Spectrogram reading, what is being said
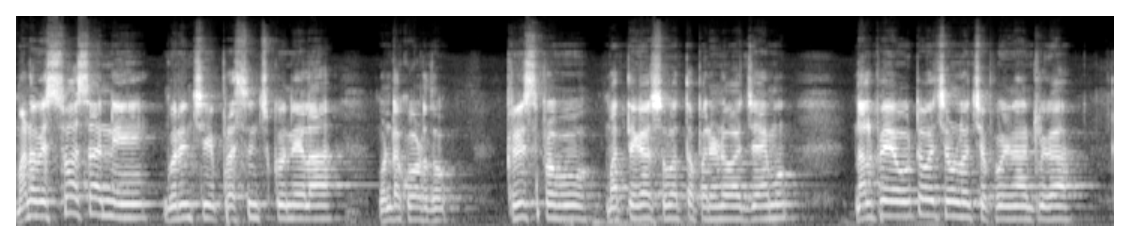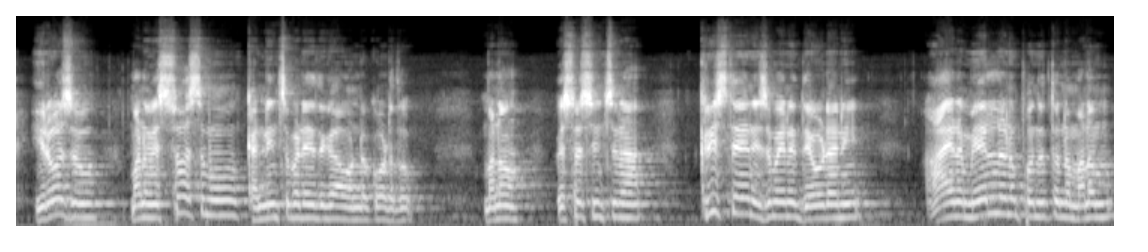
మన విశ్వాసాన్ని గురించి ప్రశ్నించుకునేలా ఉండకూడదు. క్రీస్తు ప్రభు మత్తగా సువార్త పన్నెండవ అధ్యాయము నలభై ఒకటో వచనంలో చెప్పినట్లుగా ఈరోజు మన విశ్వాసము ఖండించబడేదిగా ఉండకూడదు. మనం విశ్వసించిన క్రీస్తే నిజమైన దేవుడని ఆయన మేలులను పొందుతున్న మనం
